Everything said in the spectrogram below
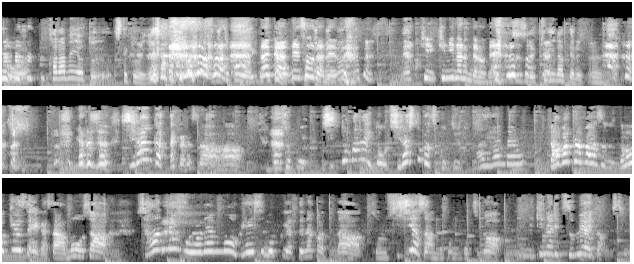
う、絡めようとしてくるね。なんかね、そうだね。気気になるんだろうね。そうそう気になってる。うん。いや、私さ、知らんかったからさ、そこ知っとかないと、チラシとか作ってると大変だよ。たまたま、その同級生がさ、もうさ、3年も4年も Facebook やってなかった、その寿司屋さんの友達が、いきなりつぶやいたんですよ。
